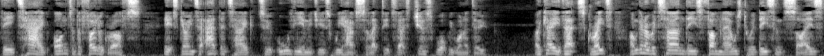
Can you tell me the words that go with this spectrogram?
the tag onto the photographs, it's going to add the tag to all the images we have selected. So that's just what we want to do. Okay, that's great. I'm going to return these thumbnails to a decent size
